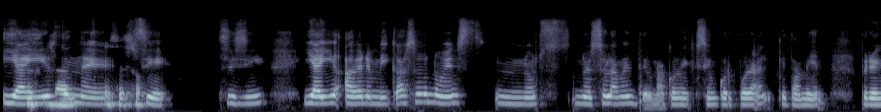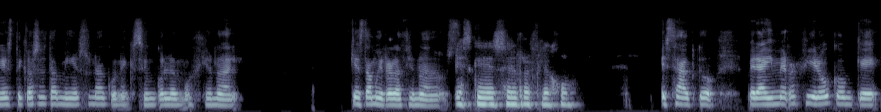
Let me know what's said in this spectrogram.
Y ahí es donde, sí, sí, sí. Y ahí, a ver, en mi caso no es, no es, no es solamente una conexión corporal, que también, pero en este caso también es una conexión con lo emocional, que está muy relacionado. Es que es el reflejo. Exacto, pero ahí me refiero con que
